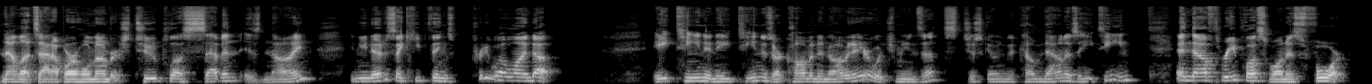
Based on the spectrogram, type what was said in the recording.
Now let's add up our whole numbers. 2 plus 7 is 9. And you notice I keep things pretty well lined up. 18 and 18 is our common denominator, which means that's just going to come down as 18. And now 3 plus 1 is 4.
